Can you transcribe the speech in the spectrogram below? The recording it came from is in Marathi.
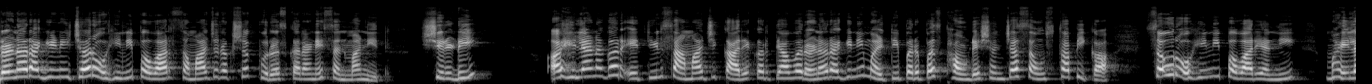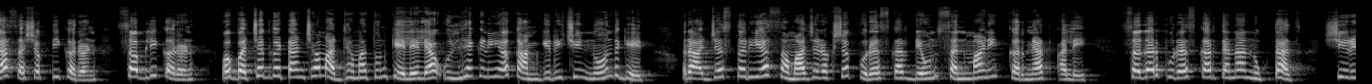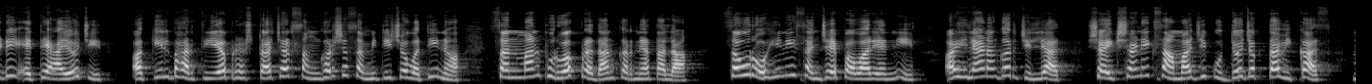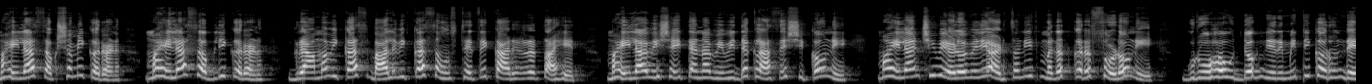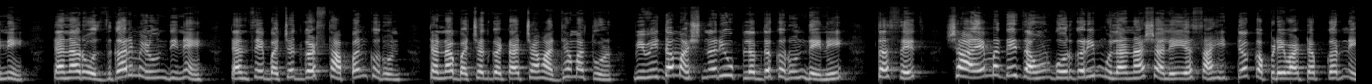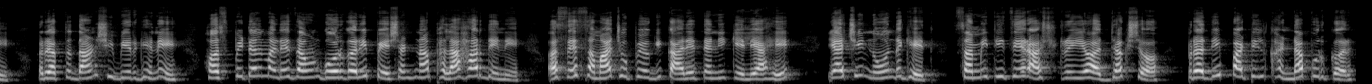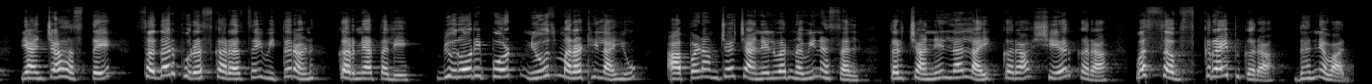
रणरागिणीच्या रोहिणी पवार समाजरक्षक पुरस्काराने सन्मानित. शिर्डी अहिल्यानगर येथील सामाजिक कार्यकर्त्या व रणरागिणी मल्टीपर्पज फाउंडेशनच्या संस्थापिका सौ रोहिणी पवार यांनी महिला सशक्तीकरण सबलीकरण व बचत गटांच्या माध्यमातून केलेल्या उल्लेखनीय कामगिरीची नोंद घेत राज्यस्तरीय समाजरक्षक पुरस्कार देऊन सन्मानित करण्यात आले. सदर पुरस्कार त्यांना नुकताच शिर्डी येथे आयोजित अखिल भारतीय भ्रष्टाचार संघर्ष समितीच्या वतीनं सन्मानपूर्वक प्रदान करण्यात आला. सौ रोहिणी संजय पवार यांनी अहिल्यानगर जिल्ह्यात शैक्षणिक सामाजिक उद्योजकता विकास महिला सक्षमीकरण महिला सबलीकरण ग्रामविकास बालविकास संस्थेचे कार्यरत आहेत. महिलाविषयी त्यांना विविध क्लासेस शिकवणे महिलांची वेळोवेळी अडचणीत मदत करत सोडवणे गृह उद्योग निर्मिती करून देणे त्यांना रोजगार मिळवून देणे त्यांचे बचत गट स्थापन करून त्यांना बचत गटाच्या माध्यमातून विविध मशनरी उपलब्ध करून देणे तसेच शाळेमध्ये जाऊन गोरगरीब मुलांना शालेय साहित्य कपडे वाटप करणे रक्तदान शिबिर घेणे हॉस्पिटलमध्ये जाऊन गोरगरीब पेशंटना फलाहार देणे असे समाज उपयोगी कार्य त्यांनी केले आहे. याची नोंद घेत समितीचे राष्ट्रीय अध्यक्ष प्रदीप पाटील खंडापूरकर यांच्या हस्ते सदर पुरस्काराचे वितरण करण्यात आले. Bureau report news Marathi live. आपण आमच्या चॅनेलवर नवीन असाल तर चॅनेलला लाईक करा शेअर करा व सबस्क्राईब करा. धन्यवाद.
